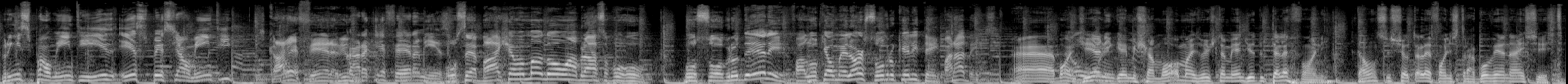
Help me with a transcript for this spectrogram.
principalmente e especialmente, Esse cara é fera, o viu? cara que é fera mesmo. O Sebastião mandou um abraço pro, pro sogro dele. Falou que é o melhor sogro que ele tem. Parabéns. É, bom É o dia, ninguém me chamou, mas hoje também é dia do telefone. Então, se o seu telefone estragou, venha na assiste.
